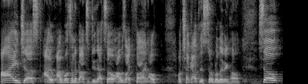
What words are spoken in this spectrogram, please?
I just, I, I wasn't about to do that. So I was like, fine, I'll, I'll check out this sober living home. So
